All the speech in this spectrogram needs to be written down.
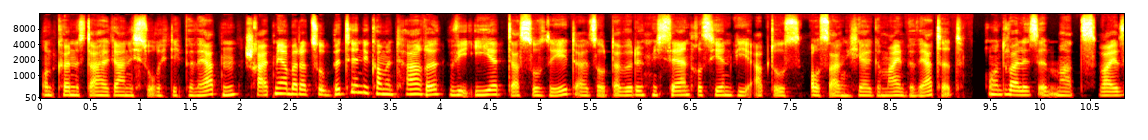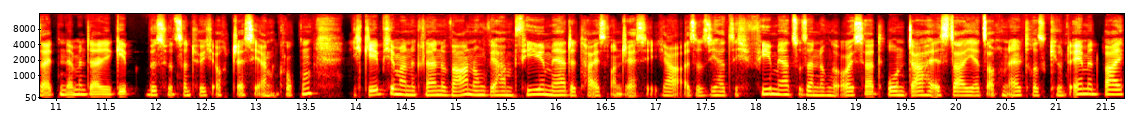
und können es daher gar nicht so richtig bewerten. Schreibt mir aber dazu bitte in die Kommentare, wie ihr das so seht. Also da würde mich sehr interessieren, wie Abdus Aussagen hier allgemein bewertet. Und weil es immer zwei Seiten der Medaille gibt, müssen wir uns natürlich auch Jessie angucken. Ich gebe hier mal eine kleine Warnung. Wir haben viel mehr Details von Jessie. Ja, also sie hat sich viel mehr zur Sendung geäußert und daher ist da jetzt auch ein älteres Q&A mit bei.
